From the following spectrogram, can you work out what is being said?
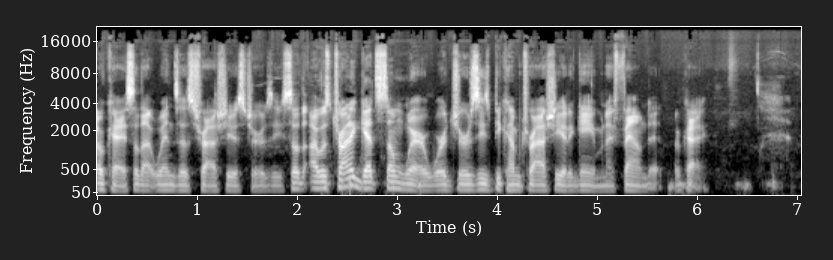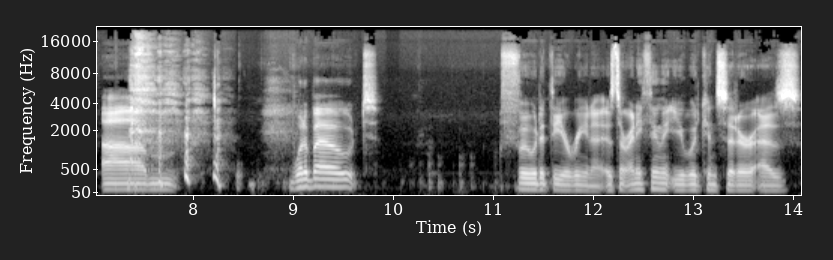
Okay, so that wins as trashiest jersey. So th- I was trying to get somewhere where jerseys become trashy at a game, and I found it. Okay. Um, what about food at the arena? Is there anything that you would consider as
